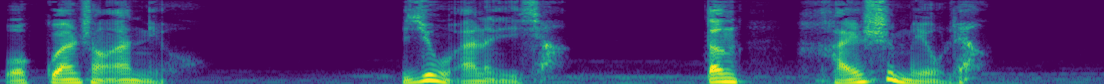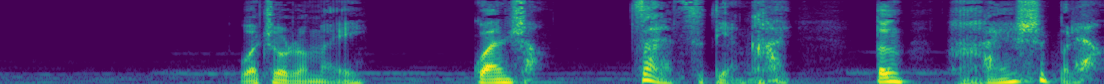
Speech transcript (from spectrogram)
我关上按钮，又按了一下，灯还是没有亮。我皱着眉，关上，再次点开，灯还是不亮。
